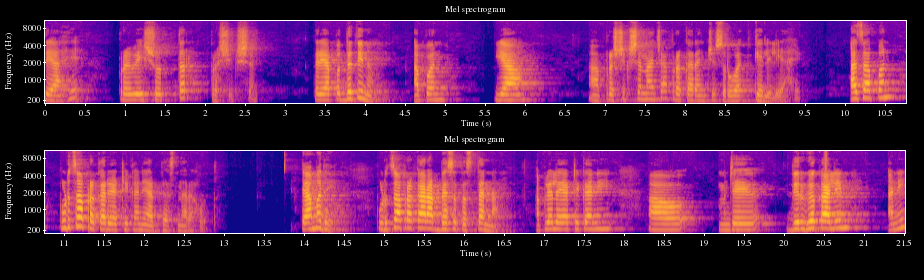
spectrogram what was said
ते आहे प्रवेशोत्तर प्रशिक्षण. तर या पद्धतीनं आपण या प्रशिक्षणाच्या प्रकारांची सुरुवात केलेली आहे. आज आपण पुढचा प्रकार या ठिकाणी अभ्यासणार आहोत. त्यामध्ये पुढचा प्रकार अभ्यासत असताना आपल्याला या ठिकाणी म्हणजे दीर्घकालीन आणि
